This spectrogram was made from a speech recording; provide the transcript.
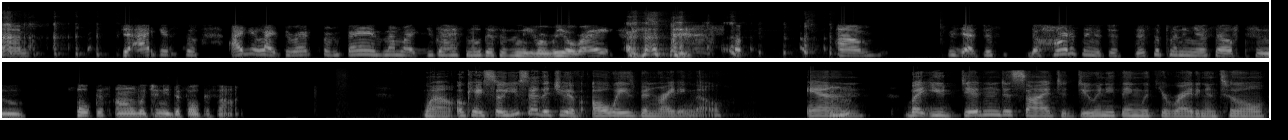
um, I get so I get like threats from fans, and I'm like, you guys know this isn't even real, right? so, um, so yeah, just the hardest thing is just disciplining yourself to focus on what you need to focus on. Wow. Okay, so you said that you have always been writing though. And mm-hmm. but you didn't decide to do anything with your writing until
